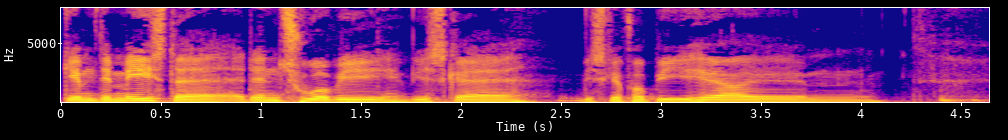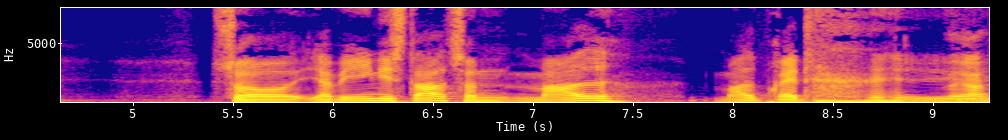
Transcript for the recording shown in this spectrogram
gennem det meste af, af den tur, vi, vi, skal, vi skal forbi her. Øh. Så jeg vil egentlig starte sådan meget meget bredt ja.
